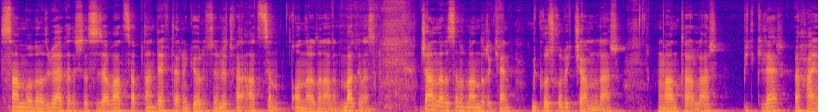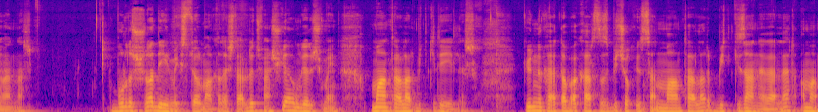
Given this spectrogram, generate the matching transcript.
Samimi olduğunuz bir arkadaşla size WhatsApp'tan defterin görüntüsünü lütfen atsın. Onlardan alın. Bakınız canlıları sınıflandırırken mikroskobik canlılar, mantarlar, bitkiler ve hayvanlar. Burada şuna değinmek istiyorum arkadaşlar. Lütfen şu yanılgıya düşmeyin. Mantarlar bitki değildir. Günlük hayatta bakarsınız birçok insan mantarları bitki zannederler ama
